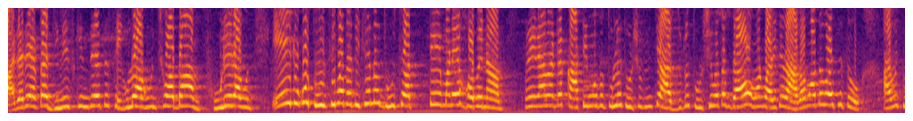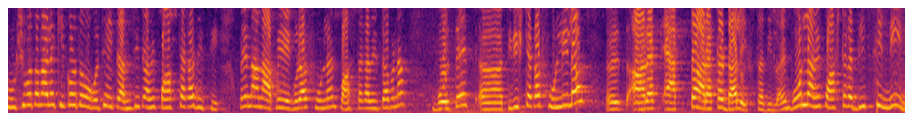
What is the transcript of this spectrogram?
বাজারে একটা জিনিস কিনতে যাচ্ছে, সেগুলো আগুন ছোঁয়া দাম, ফুলের আগুন। এইটুকু তুলসী পাতা দিচ্ছে না, দু চারটে মানে হবে না। মানে এরকম একটা কাটি মতো তুলে তুলসী নিচে আর দুটো তুলসী পাতা দাও, আমার বাড়িতে রাধা মাধব আছে তো। আমি তুলসী পাতা নাহলে কী করে দেবো? বলছে এইটা আমি আমি পাঁচ টাকা দিচ্ছি। বলছে, না না, আপনি রেগুলার ফুল নেন, পাঁচ টাকা দিতে হবে না। বলতে তিরিশ টাকার ফুল নিলাম আর এক, একটা, আর একটা ডাল এক্সট্রা দিল। আমি বললাম, আমি পাঁচ টাকা দিচ্ছি, নিন।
